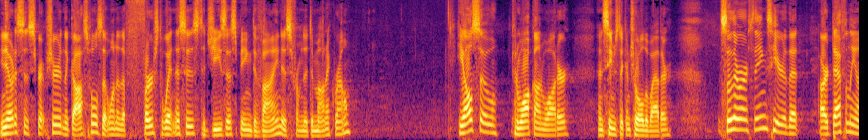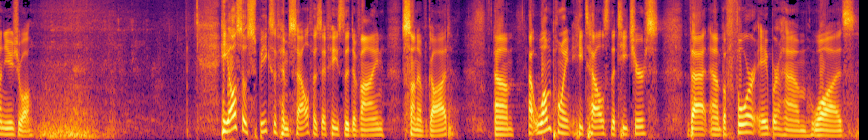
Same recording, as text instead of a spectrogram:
You notice in Scripture, in the Gospels, that one of the first witnesses to Jesus being divine is from the demonic realm. He also can walk on water and seems to control the weather. So there are things here that are definitely unusual. He also speaks of himself as if he's the divine Son of God. Um, at one point, he tells the teachers that uh, before Abraham was,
